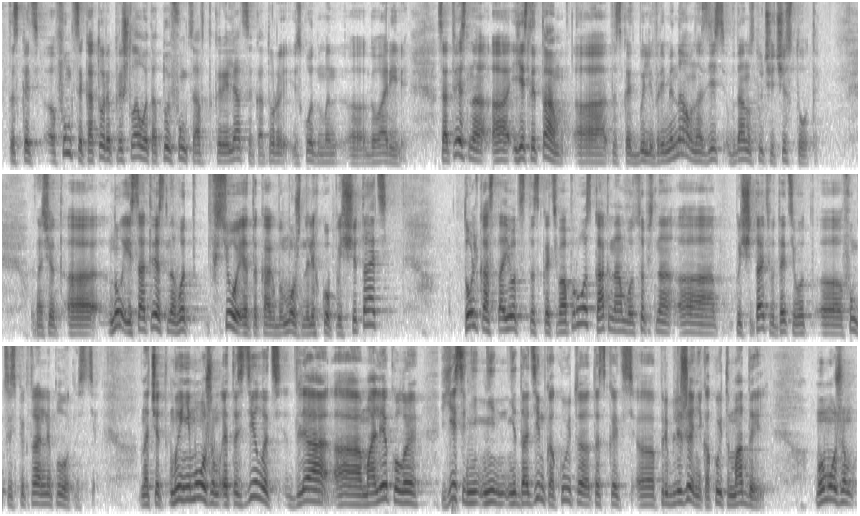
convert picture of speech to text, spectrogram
так сказать, функция, которая пришла вот от той функции автокорреляции, о которой исходно мы э, говорили. Соответственно, э, если там, э, так сказать, были времена, у нас здесь в данном случае частоты. Значит, э, ну и, соответственно, вот все это как бы можно легко посчитать. Только остается, так сказать, вопрос, как нам, вот, собственно, э, посчитать вот эти вот э, функции спектральной плотности. Значит, мы не можем это сделать для молекулы, если не, не, дадим какую-то, так сказать, приближение, какую-то модель. Мы можем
